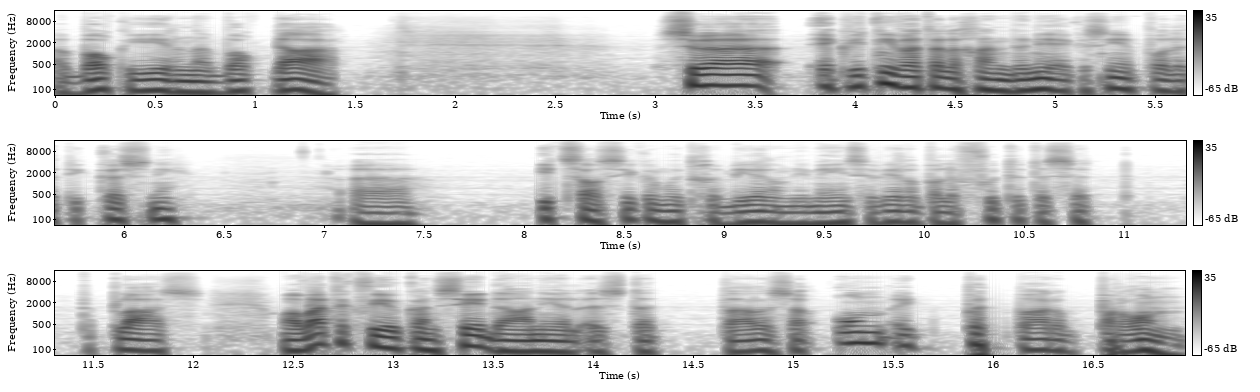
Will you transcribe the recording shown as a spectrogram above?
'n Bok hier en 'n bok daar. So ek weet nie wat hulle gaan doen nie. Ek is nie 'n politikus nie. Uh iets sal seker moet gebeur om die mense weer op hulle voete te sit, te plaas. Maar wat ek vir jou kan sê Daniel is dat daar is 'n onuitputbare bron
